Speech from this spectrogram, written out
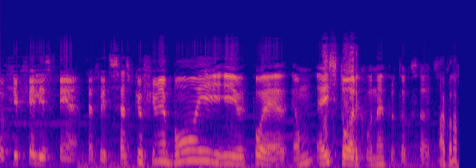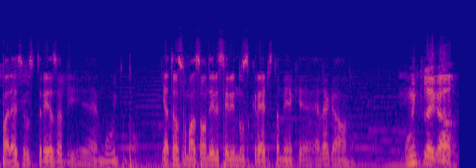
eu fico feliz que tenha, tenha feito sucesso, porque o filme é bom e, e, pô, é, é, um- é histórico, né, pro Tokusatsu. Ah, quando aparecem os três ali, é muito bom. E a transformação deles serem nos créditos também é, que é, é legal, né? Muito legal.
